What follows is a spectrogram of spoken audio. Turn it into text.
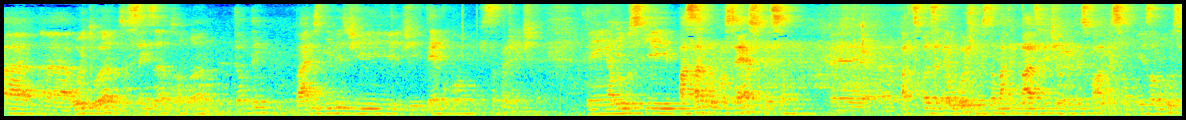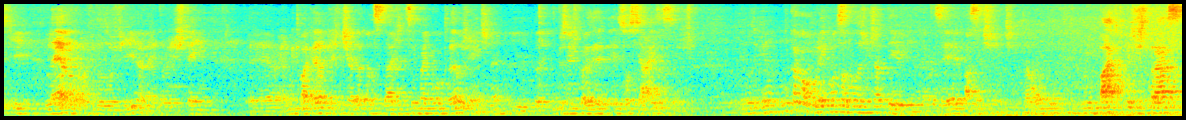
há 8 anos, há 6 anos, há um ano. Então tem vários níveis de, de tempo com, que estão com a gente. Né? Tem alunos que passaram pelo processo, mas são é, participantes até hoje, não estão matriculados efetivamente na escola, mas são ex-alunos que levam a filosofia. Né? Então a gente tem é, é, muito bacana porque a gente anda pela cidade, a gente sempre vai encontrando gente, né? E principalmente pelas redes sociais, assim, eu, nunca calculei quantos alunos a gente já teve, né? mas é bastante gente. Então, o impacto que a gente traz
